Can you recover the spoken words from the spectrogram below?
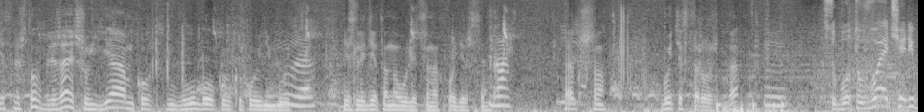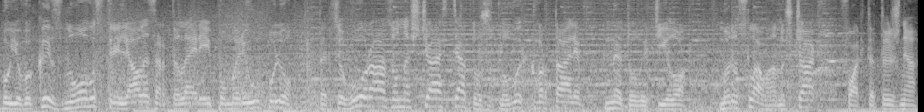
Если что, в ближайшую ямку, в глубокую какую-нибудь, Ну да. если где-то на улице находишься. Да. Так що будьте осторожні, да? В суботу ввечері бойовики знову стріляли з артилерії по Маріуполю. Та цього разу, на щастя, до житлових кварталів не долетіло. Мирослав Ганущак, факти тижня.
